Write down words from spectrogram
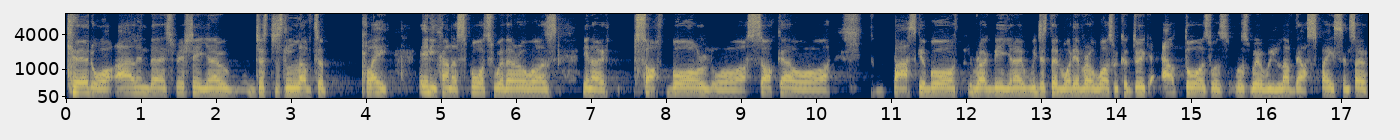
kid or islander, especially, you know, just just loved to play any kind of sports, whether it was you know, softball or soccer or basketball, rugby, you know, we just did whatever it was we could do. Outdoors was was where we loved our space. And so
